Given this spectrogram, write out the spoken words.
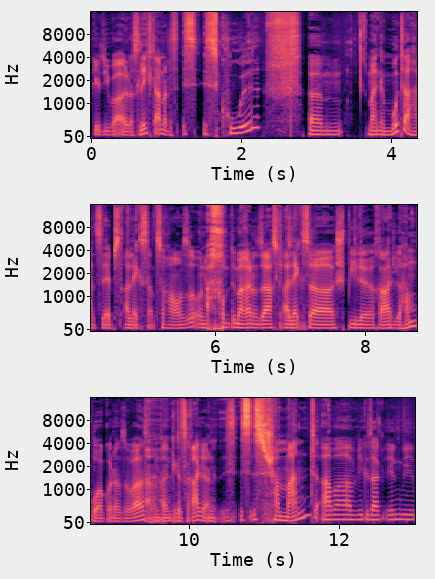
geht überall das Licht an und das ist, ist cool. Ähm, meine Mutter hat selbst Alexa zu Hause und kommt immer rein und sagt, Alexa, spiele Radio Hamburg oder sowas. Aha. Und dann geht das Radio an. Es, es ist charmant, aber wie gesagt, irgendwie,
